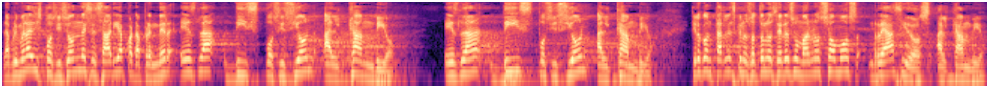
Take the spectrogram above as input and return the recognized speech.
La primera disposición necesaria para aprender es la disposición al cambio es la disposición al cambio. Quiero contarles que nosotros los seres humanos somos reácidos al cambio.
